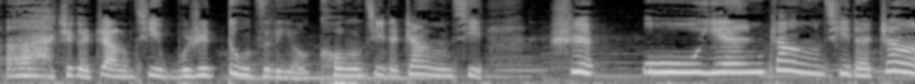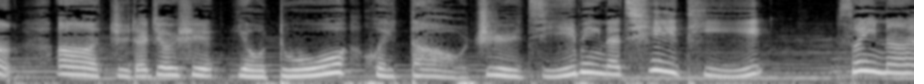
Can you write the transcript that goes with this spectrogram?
啊。这个瘴气不是肚子里有空气的瘴气，是乌烟瘴气的瘴啊，指的就是有毒会导致疾病的气体。所以呢，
